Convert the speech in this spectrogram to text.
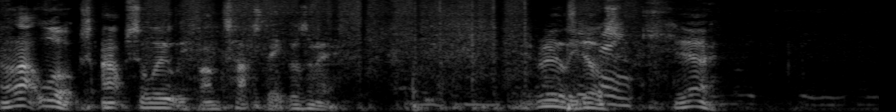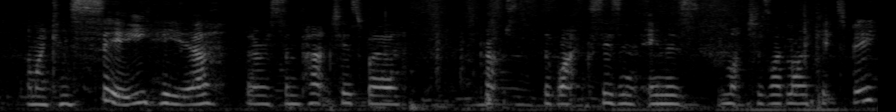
now that looks absolutely fantastic, doesn't it? It really do does. think? Yeah. And I can see here there are some patches where perhaps the wax isn't in as much as I'd like it to be.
